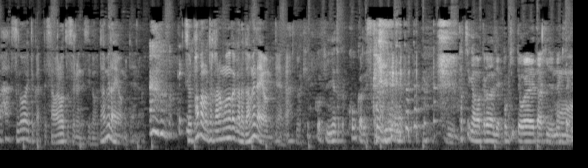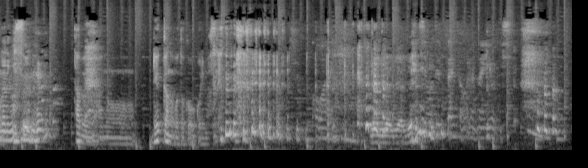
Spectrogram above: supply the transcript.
あーすごいとかって触ろうとするんですけど、ダメだよみたいな。それパパの宝物だからダメだよみたいな。結構フィギュアとか高価ですからね。うんタチがわからないでボキって折られた日に泣きたくなりますよね。多分、あのー劣化のごとく起こりますね。怖いいやいやいやいや。私も絶対触らないようにしよ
